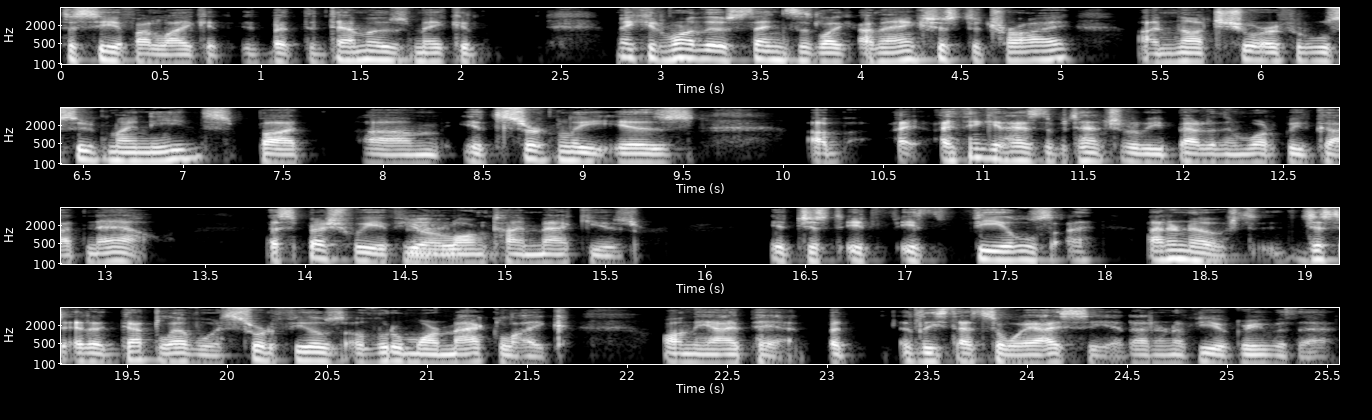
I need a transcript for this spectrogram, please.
to see if I like it, but the demos make it make it one of those things that like I'm anxious to try. I'm not sure if it will suit my needs, but um, it certainly is. A, I, I think it has the potential to be better than what we've got now, especially if you're mm-hmm. a longtime Mac user. It just it it feels. I don't know, just at a gut level, it sort of feels a little more Mac like on the iPad, but at least that's the way I see it. I don't know if you agree with that.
